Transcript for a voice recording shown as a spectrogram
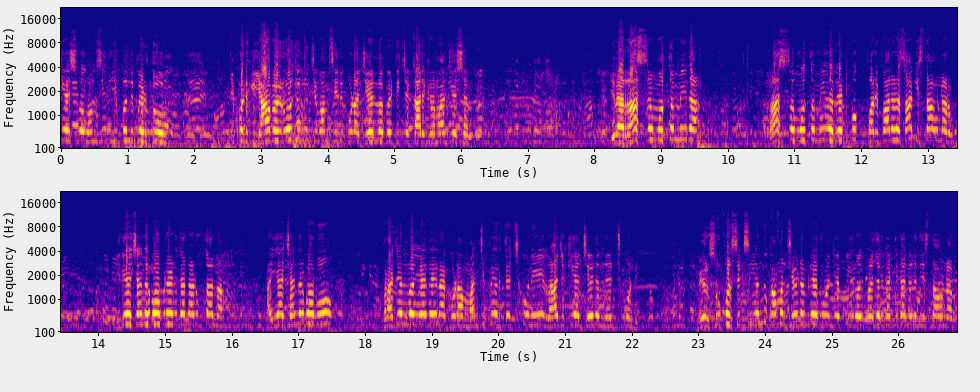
కేసులో వంశీని ఇబ్బంది పెడుతూ ఇప్పటికి యాభై రోజుల నుంచి వంశీని కూడా జైల్లో పెట్టించే కార్యక్రమాలు చేశారు. ఇలా రాష్ట్రం మొత్తం మీద రాష్ట్రం మొత్తం మీద రెడ్ బుక్ పరిపాలన సాగిస్తా ఉన్నారు. ఇదే చంద్రబాబు నాయుడు గారిని అడుగుతానా అయ్యా చంద్రబాబు ప్రజల్లో ఏదైనా కూడా మంచి పేరు తెచ్చుకొని రాజకీయాలు చేయడం నేర్చుకోండి. మీరు సూపర్ సిక్స్ ఎందుకు అమలు చేయడం లేదు అని చెప్పి ఈరోజు ప్రజలు గట్టిగా నిలదీస్తా ఉన్నారు.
